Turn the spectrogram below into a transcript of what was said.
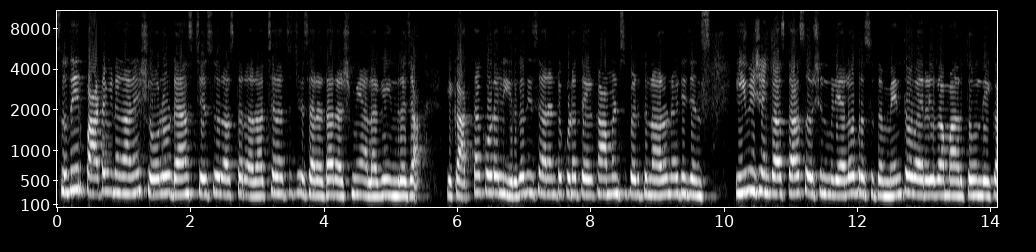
సుధీర్ పాట వినగానే షోలో డ్యాన్స్ చేస్తూ రస్త రచ్చ రచ్చ చేశారట రష్మి అలాగే ఇంద్రజ. ఇక అత్త కోడలు ఇరగదీశారంటూ కూడా తెగ కామెంట్స్ పెడుతున్నారు నెటిజన్స్. ఈ విషయం కాస్త సోషల్ మీడియాలో ప్రస్తుతం ఎంతో వైరల్గా మారుతోంది ఇక.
